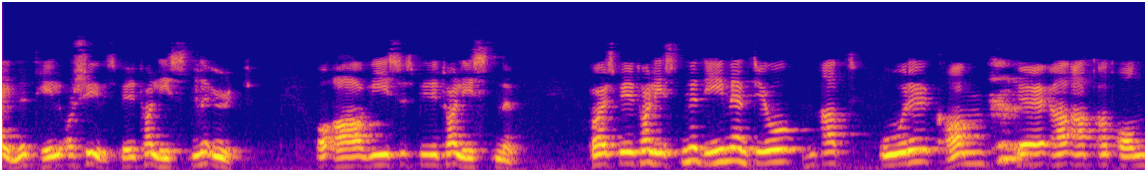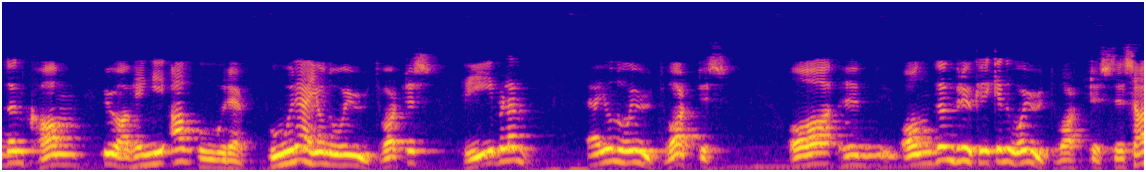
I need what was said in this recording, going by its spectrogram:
egnet til å skyve spiritualistene ut og avvise spiritualistene. For spiritualistene de mente jo at ordet kom, eh, at, at ånden kom uavhengig av ordet. Ordet er jo noe utvortes. Bibelen er jo noe utvortes. Og uh, ånden bruker ikke noe utvortes. Det sa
